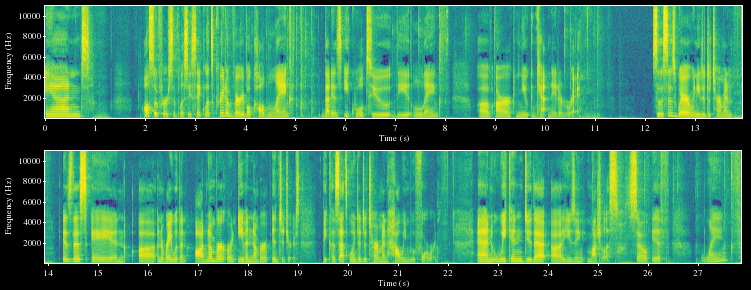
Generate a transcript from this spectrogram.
And also for simplicity's sake, let's create a variable called length that is equal to the length of our new concatenated array. So this is where we need to determine, is this a, an, uh, an array with an odd number or an even number of integers? Because that's going to determine how we move forward. And we can do that uh, using modulus. So if length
